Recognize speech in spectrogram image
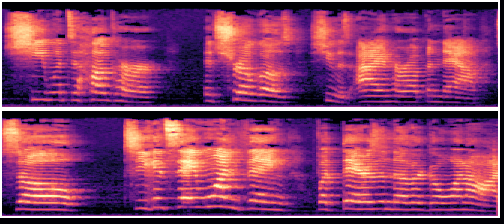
she went to hug her, and Shrill goes, she was eyeing her up and down. So she can say one thing, but there's another going on.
